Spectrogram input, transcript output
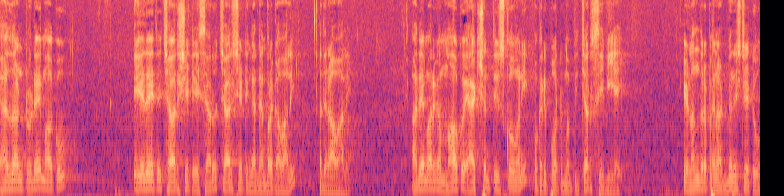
యాజ్ ఆన్ టుడే మాకు ఏదైతే ఛార్జ్ షీట్ వేసారో ఛార్జ్ షీట్ ఇంకా నెంబర్ కావాలి అది రావాలి. అదే మరిగా మాకు యాక్షన్ తీసుకోమని ఒక రిపోర్ట్ పంపించారు సిబిఐ వీళ్ళందరిపైన అడ్మినిస్ట్రేటివ్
